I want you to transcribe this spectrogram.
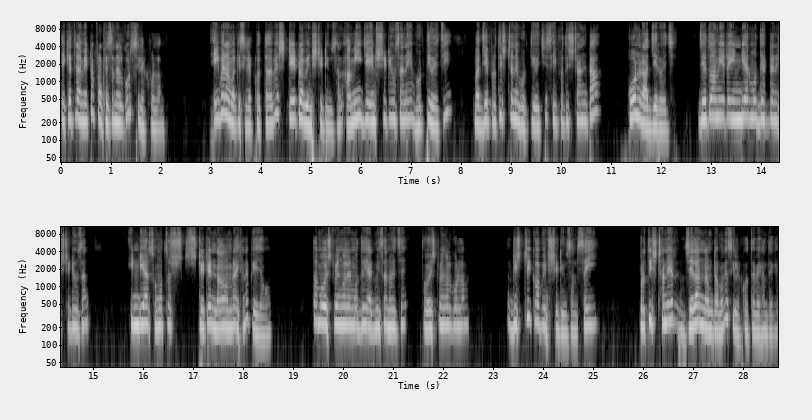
এক্ষেত্রে আমি একটা প্রফেশনাল কোর্স সিলেক্ট করলাম। এইবার আমাকে সিলেক্ট করতে হবে স্টেট অফ ইনস্টিটিউশন আমি যে ইনস্টিটিউশনে ভর্তি হয়েছি বা যে প্রতিষ্ঠানে ভর্তি হয়েছি, সেই প্রতিষ্ঠানটা কোন রাজ্যে রয়েছে? যেহেতু আমি এটা ইন্ডিয়ার মধ্যে একটা ইনস্টিটিউশন ইন্ডিয়ার সমস্ত স্টেটের নাম আমরা এখানে পেয়ে যাব। তো আমি ওয়েস্ট বেঙ্গলের মধ্যেই অ্যাডমিশন হয়েছে, তো ওয়েস্ট বেঙ্গল করলাম। ডিস্ট্রিক্ট অফ ইনস্টিটিউশন সেই প্রতিষ্ঠানের জেলার নামটা আমাকে সিলেক্ট করতে হবে এখান থেকে।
